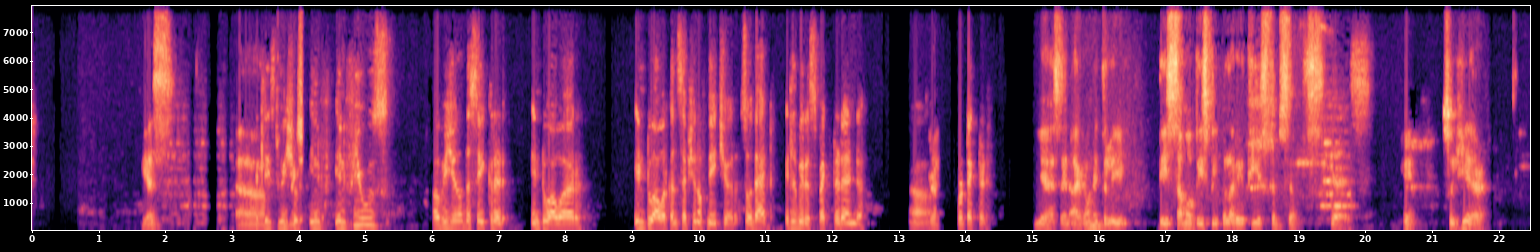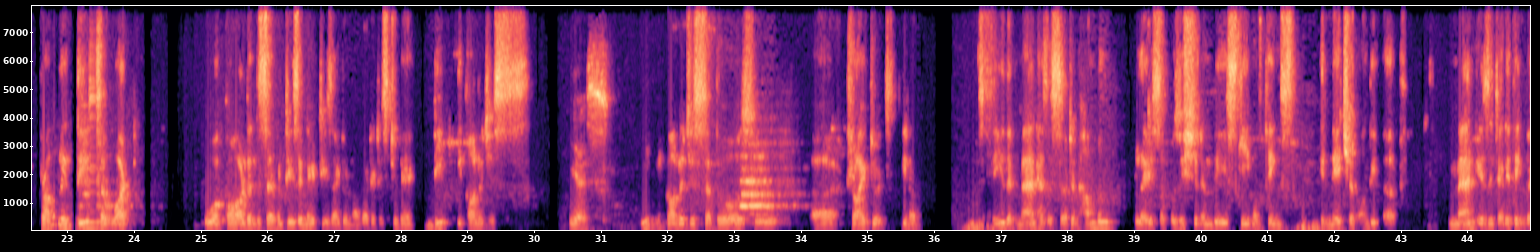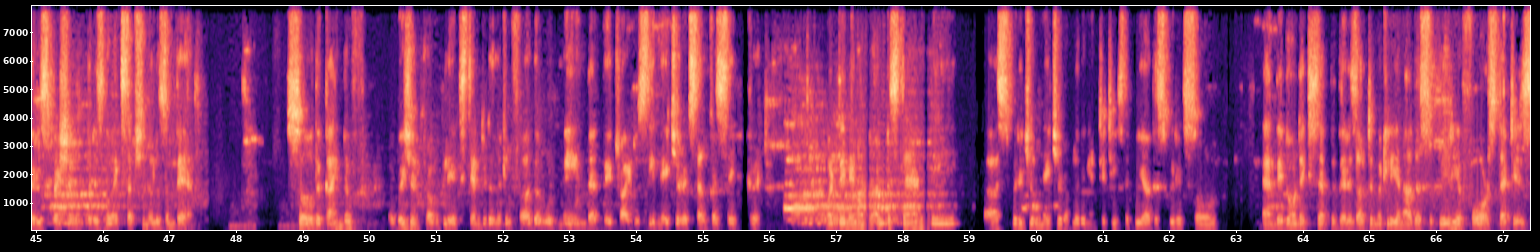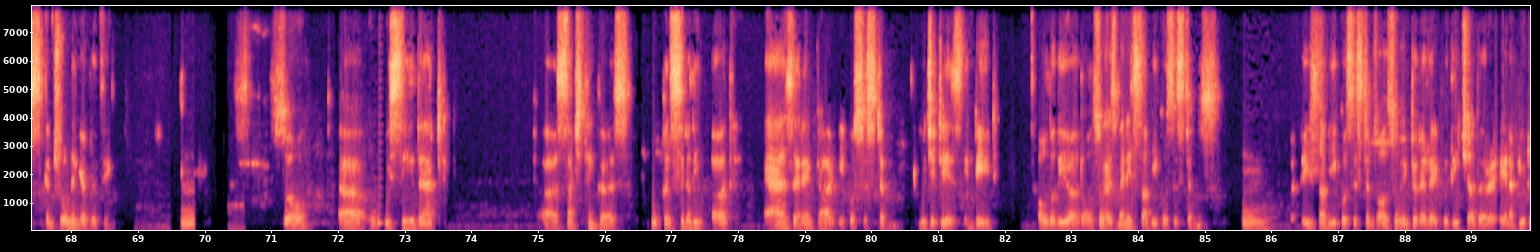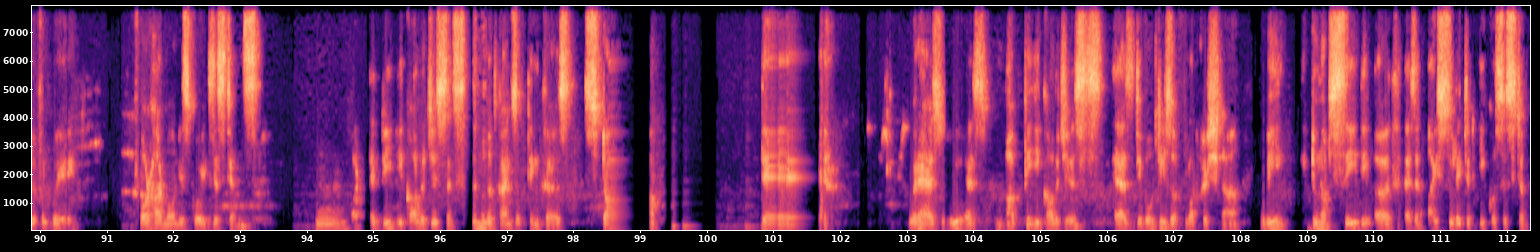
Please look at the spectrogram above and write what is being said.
Yes? Uh, At least we should inf- infuse a vision of the sacred into our into our conception of nature so that it will be respected and uh, right. protected Yes, and ironically, these some of these people are atheists themselves. Yes. Okay. So here, probably these are what were called in the 70s and 80s, I don't know what it is today, deep ecologists. Yes. Deep ecologists are those who uh, try to, you know, see that man has a certain humble place, a position in the scheme of things in nature on the earth. Man isn't anything very special. There is no exceptionalism there. So the kind of vision probably extended a little further would mean that they try to see nature itself as sacred. But they may not understand the uh, spiritual nature of living entities, that we are the spirit soul, and they don't accept that there is ultimately another superior force that is controlling everything. Mm. So uh, we see that uh, such thinkers who consider the earth as an entire ecosystem, which it is indeed, although the earth also has many sub ecosystems, mm. but these sub ecosystems also interrelate with each other in a beautiful way for harmonious coexistence. Mm. But the deep ecologists and similar kinds of thinkers stop there. Whereas we, as bhakti ecologists, as devotees of Lord Krishna, we do not see the earth as an isolated ecosystem.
